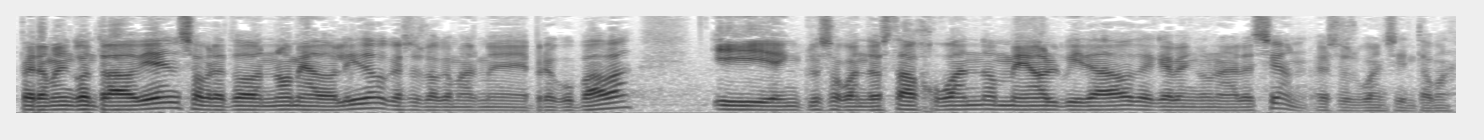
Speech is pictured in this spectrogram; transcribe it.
pero me he encontrado bien, sobre todo no me ha dolido, que eso es lo que más me preocupaba, y incluso cuando he estado jugando me he olvidado de que venga una lesión, eso es buen síntoma.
